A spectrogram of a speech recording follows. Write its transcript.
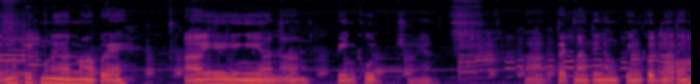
Pag na-click mo na yan mga pre, ay hihingi yan ng pin code. So, ayan. Ah, type natin yung pin code natin.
